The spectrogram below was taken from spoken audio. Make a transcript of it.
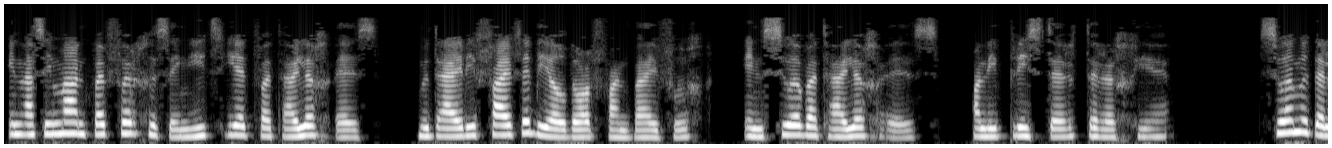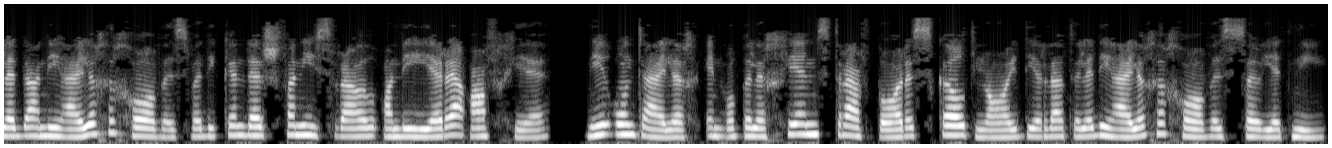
En als iemand bij vergezing iets eet wat heilig is, moet hij die vijfde deel daarvan bijvoeg, en so wat heilig is, aan die priester teruggee. So moet hulle dan die heilige gaves wat die kinders van Israël aan die Heere afgee, nie ontheilig en op hulle geen strafbare skuld laai dat hulle die heilige gaves sou eet nie,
